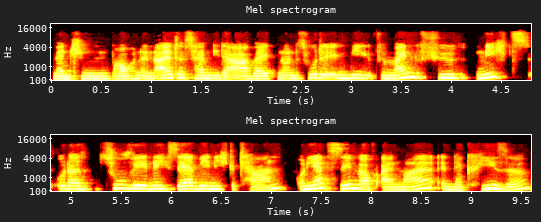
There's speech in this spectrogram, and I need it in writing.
Menschen brauchen in Altersheimen, die da arbeiten. Und es wurde irgendwie für mein Gefühl nichts oder zu wenig, sehr wenig getan. Und jetzt sehen wir auf einmal in der Krise,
